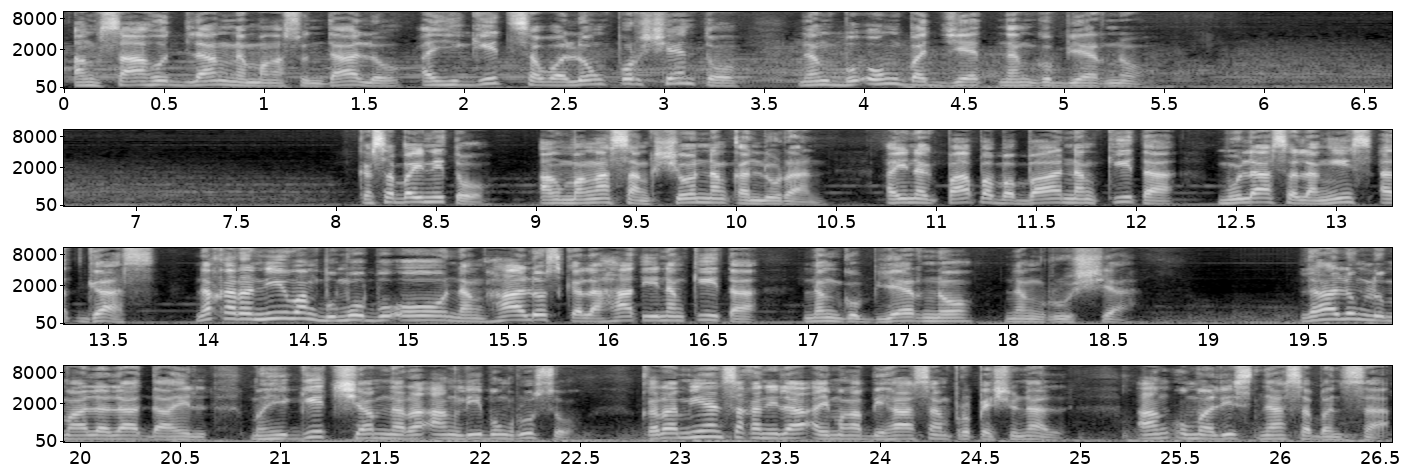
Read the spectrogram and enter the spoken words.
Ang sahod lang ng mga sundalo ay higit sa 8% ng buong budget ng gobyerno. Kasabay nito, ang mga sanksyon ng kanluran ay nagpapababa ng kita mula sa langis at gas na karaniwang bumubuo ng halos kalahati ng kita ng gobyerno ng Rusya. Lalong lumalala dahil mahigit siyam na raang libong Ruso, karamihan sa kanila ay mga bihasang propesyonal, ang umalis na sa bansa.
